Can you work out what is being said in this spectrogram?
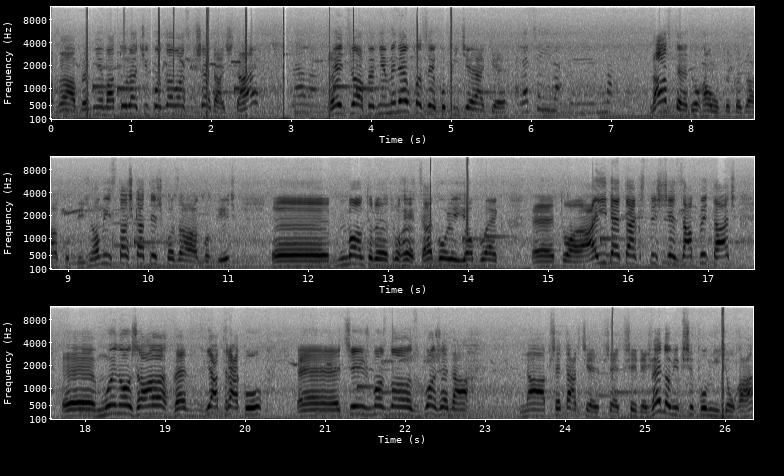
Aha, pewnie Matula ci kozała sprzedać, tak? No i co, pewnie mydełko sobie kupicie jakie? Raczej la, y, naftę. Naftę do chałupy kozała kupić, no mi Staśka też kozała kupić. Yy, mam trochę, trochę cebuli, jabłek, e, to, a idę tak się zapytać e, młynarza we wiatraku, e, czy już można zboże na, na przetarcie prze, przywieźć. Będą mi przypomnieć ucha,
